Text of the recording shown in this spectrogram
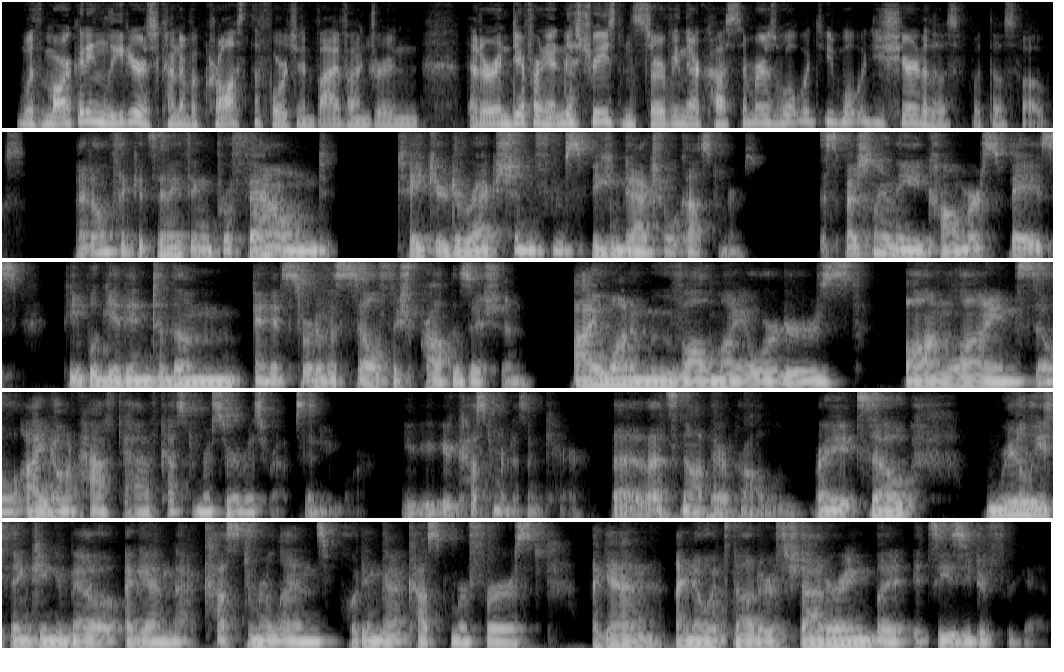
with marketing leaders kind of across the Fortune 500 that are in different industries and serving their customers? What would you what would you share to those with those folks? I don't think it's anything profound. Take your direction from speaking to actual customers, especially in the e-commerce space. People get into them and it's sort of a selfish proposition. I want to move all my orders online so I don't have to have customer service reps anymore your, customer doesn't care. That's not their problem, right? So, really thinking about, again, that customer lens, putting that customer first. Again, I know it's not earth shattering, but it's easy to forget.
